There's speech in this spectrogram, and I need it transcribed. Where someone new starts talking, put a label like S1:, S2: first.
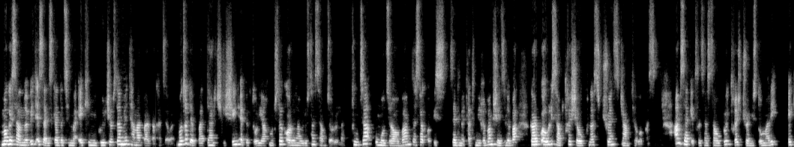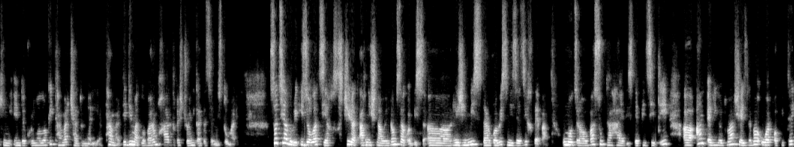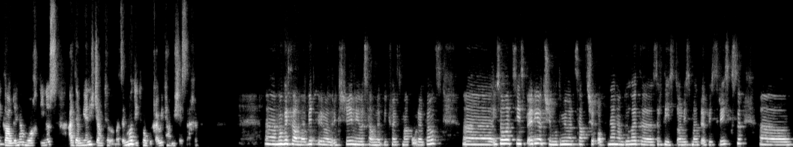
S1: მოგესალმებით, ეს არის გადაცემა ექიმი გვირჩევს და მე თამარ ბარბაკაძე ვარ. მოწოდება დარჩიშინ ეფექტური აღმოჩნდა კორონავირუსთან საბრძოლველად. თუმცა უმოძრაობამ და საკვების ზედმეტად მიღებამ შეიძლება გარკვეული საფრთხე შეუქმნას ჩვენს ჯანმრთელობას. ამ საკითხის ასაუბროთ დღეს ჩვენი სტუმარი ექიმი ენდოკრინოლოგი თამარ ჩადუნელია. თამარ, დიდი მადლობა რომ ხარ დღეს ჩვენი გადაცემის სტუმარი. სოციალური იზოლაცია ხშირად აღნიშნავენ, რომ საკვების რეჟიმის დარღვევის მიზეზი ხდება. უმოძრაობა, სუფთა ჰაერის დეფიციტი, ამ პერიოდმა შეიძლება უარყოფითი გავლენა მოახდინოს ადამიანის ჯანმრთელობაზე. მოდით მოგვიყევით ამის შესახებ.
S2: მოგესალმებით პირველ რიგში, მივესალმებით ჩვენს მაყურებელს. იზოლაციის პერიოდში მუდმივად სახლში ყოფნა ნამდვილად ზრდის ტონის მატების რისკს.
